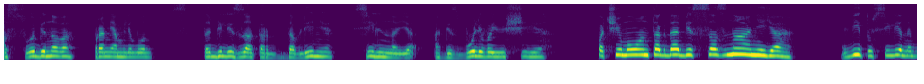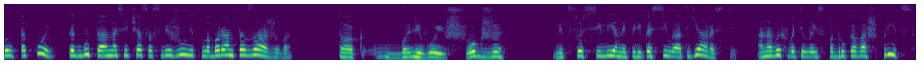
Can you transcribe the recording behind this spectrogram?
особенного», — промямлил он. «Стабилизатор давления, сильное обезболивающее». Почему он тогда без сознания? Вид у Селены был такой, как будто она сейчас освежует лаборанта заживо. Так болевой шок же. Лицо Селены перекосило от ярости. Она выхватила из-под рукава шприц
